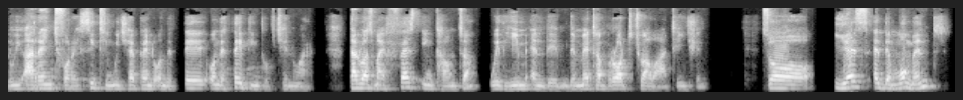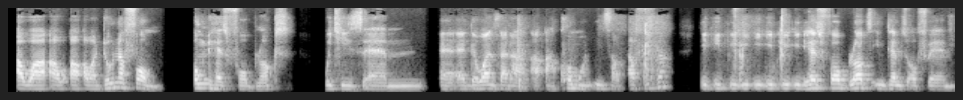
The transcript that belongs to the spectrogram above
we arranged for a sitting which happened on the th- on the 13th of January. That was my first encounter with him and the, the matter brought to our attention. So yes, at the moment, our, our, our donor form only has four blocks, which is um, uh, the ones that are, are, are, common in South Africa. It, it, it, it, it, has four blocks in terms of um,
